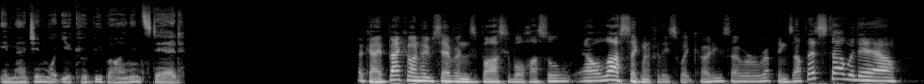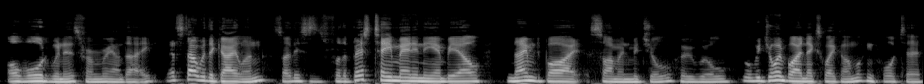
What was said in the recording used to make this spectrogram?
Imagine what you could be buying instead. Okay, back on Hoops Heaven's basketball hustle. Our last segment for this week, Cody. So we'll wrap things up. Let's start with our award winners from round eight. Let's start with the Galen. So this is for the best team man in the NBL, named by Simon Mitchell, who will will be joined by next week. I'm looking forward to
